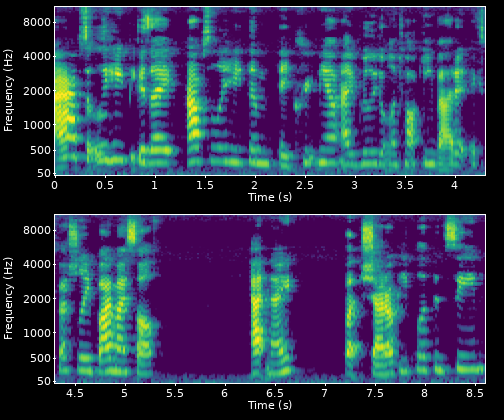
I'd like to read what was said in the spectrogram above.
absolutely hate because I absolutely hate them, they creep me out. I really don't like talking about it, especially by myself at night but shadow people have been seen.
